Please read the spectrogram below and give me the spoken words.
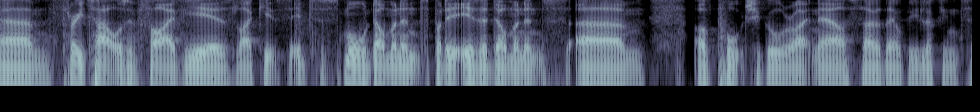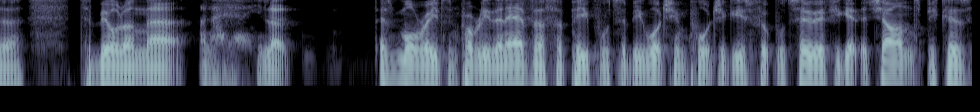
um, three titles in five years. Like it's it's a small dominance, but it is a dominance um, of Portugal right now. So they'll be looking to to build on that. And look, there's more reason probably than ever for people to be watching Portuguese football too, if you get the chance, because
